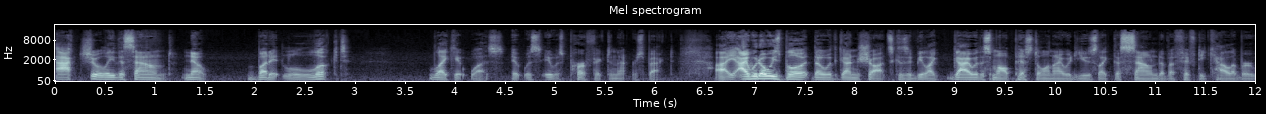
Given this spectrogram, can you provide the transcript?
actually the sound? No, but it looked like it was. It was it was perfect in that respect. Uh, I would always blow it though with gunshots because it'd be like guy with a small pistol, and I would use like the sound of a 50 caliber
